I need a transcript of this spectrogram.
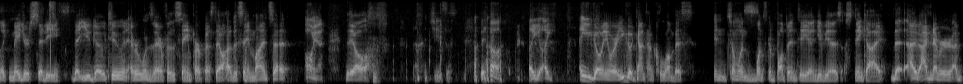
like major city that you go to, and everyone's there for the same purpose. They all have the same mindset. Oh yeah. They all, Jesus, they all like like. And you go anywhere. You go downtown Columbus, and someone wants to bump into you and give you a, a stink eye. That I've, I've never I've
